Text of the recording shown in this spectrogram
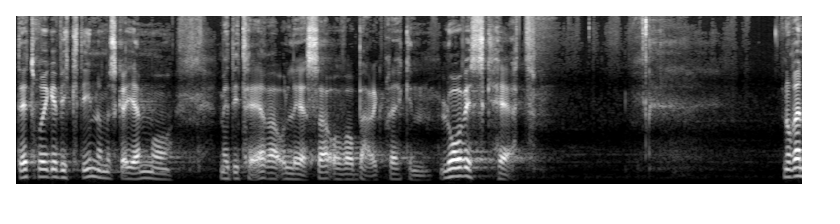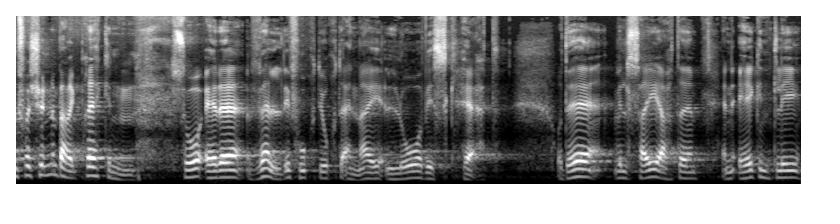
Det tror jeg er viktig når vi skal hjem og meditere og lese over bergpreken. Loviskhet. Når en forkynner bergprekenen, så er det veldig fort gjort å ende i loviskhet. Og Det vil si at eh, en egentlig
